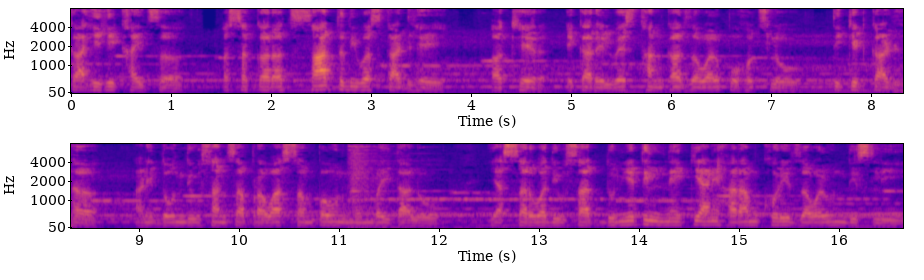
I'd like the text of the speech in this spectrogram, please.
काहीही खायचं. असं करत सात दिवस काढले. अखेर एका रेल्वे स्थानकाजवळ पोहोचलो. तिकीट काढलं आणि दोन दिवसांचा प्रवास संपवून मुंबईत आलो. या सर्व दिवसात दुनियेतील नेकी आणि हरामखोरी जवळून दिसली.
